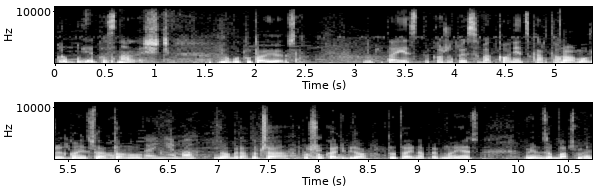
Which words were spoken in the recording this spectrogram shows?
Próbuję go znaleźć. No bo tutaj jest. No tutaj jest, tylko że tu jest chyba koniec kartonu. A, może koniec kartonu. tutaj nie ma. Dobra, to trzeba poszukać, tu- kto tutaj na pewno jest, więc zobaczmy,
